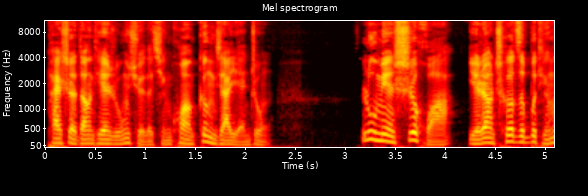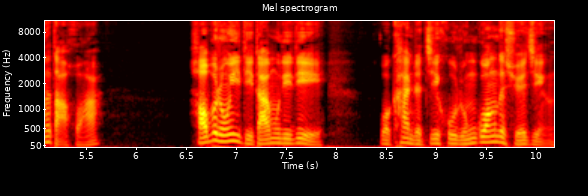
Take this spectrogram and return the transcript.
拍摄当天融雪的情况更加严重，路面湿滑，也让车子不停地打滑。好不容易抵达目的地，我看着几乎融光的雪景，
